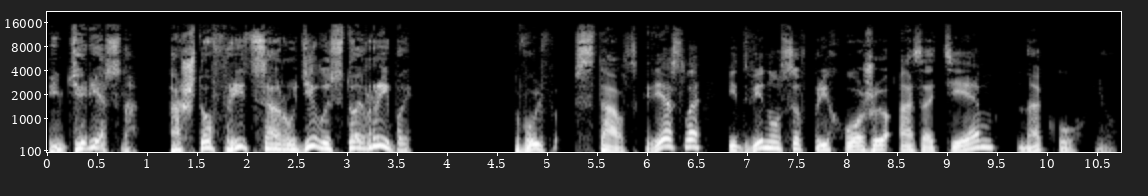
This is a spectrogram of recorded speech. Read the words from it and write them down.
Интересно, а что Фриц соорудил из той рыбы? Вульф встал с кресла и двинулся в прихожую, а затем на кухню.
